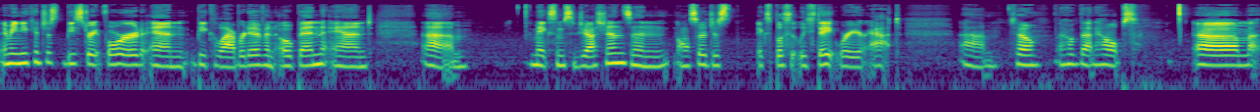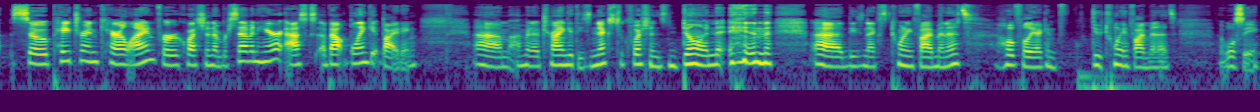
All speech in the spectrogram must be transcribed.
I mean, you can just be straightforward and be collaborative and open, and um, make some suggestions, and also just explicitly state where you're at. Um, so I hope that helps. Um, so patron Caroline for question number seven here asks about blanket biting. Um, I'm going to try and get these next two questions done in uh, these next 25 minutes. Hopefully, I can do 25 minutes. We'll see.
